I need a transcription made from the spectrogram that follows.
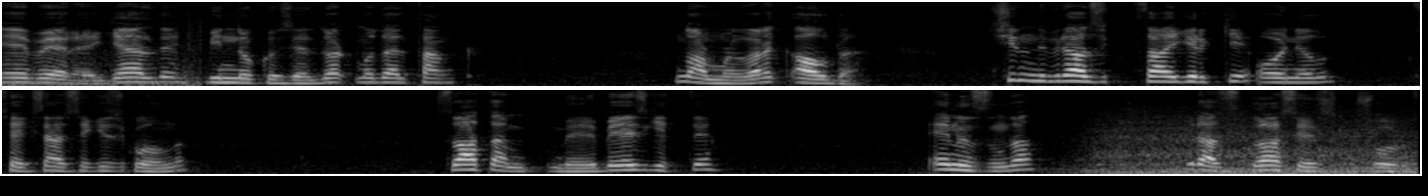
EBR geldi. 1954 model tank. Normal olarak aldı. Şimdi birazcık Tiger 2 oynayalım. 88'lik olanı. Zaten base gitti. En azından birazcık daha seri sıkmış oluruz.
